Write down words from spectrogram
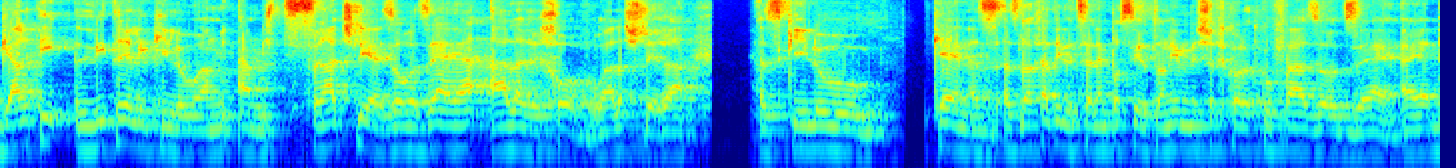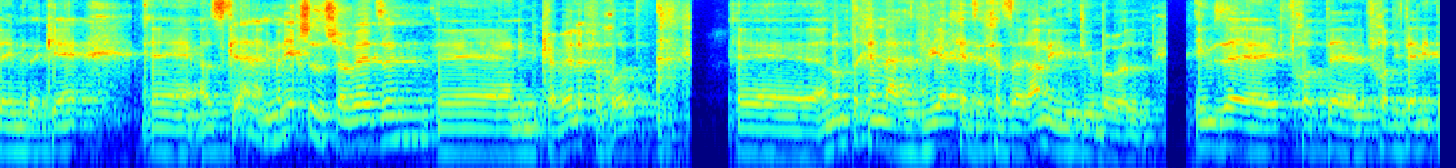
גרתי ליטרלי, כאילו, המ- המשרד שלי, האזור הזה היה על הרחוב, הוא על השדרה. אז כאילו, כן, אז, אז לא יכולתי לצלם פה סרטונים במשך כל התקופה הזאת, זה היה די מדכא. אה, אז כן, אני מניח שזה שווה את זה, אה, אני מקווה לפחות. אה, אני לא מתכנן להרוויח את זה חזרה מיוטיוב, אבל אם זה לפחות, אה, לפחות ייתן לי את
